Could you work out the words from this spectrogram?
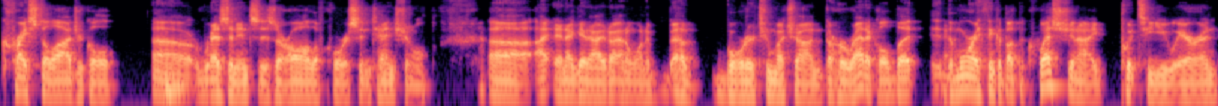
Christological uh, mm. resonances are all, of course, intentional. Uh, I, and again, I don't, I don't want to uh, border too much on the heretical, but yeah. the more I think about the question I put to you, Aaron,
